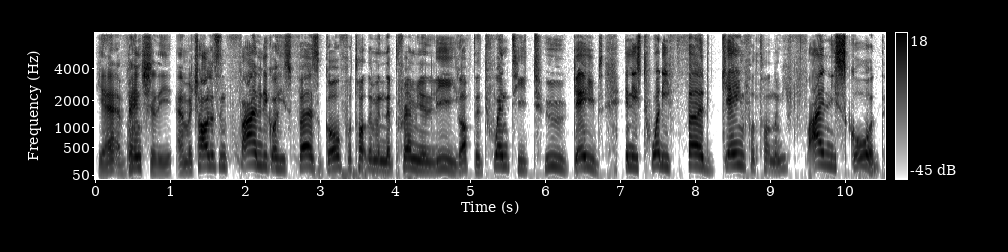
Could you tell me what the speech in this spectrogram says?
Yeah, eventually. And Richarlison finally got his first goal for Tottenham in the Premier League after 22 games. In his 23rd game for Tottenham, he finally scored.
